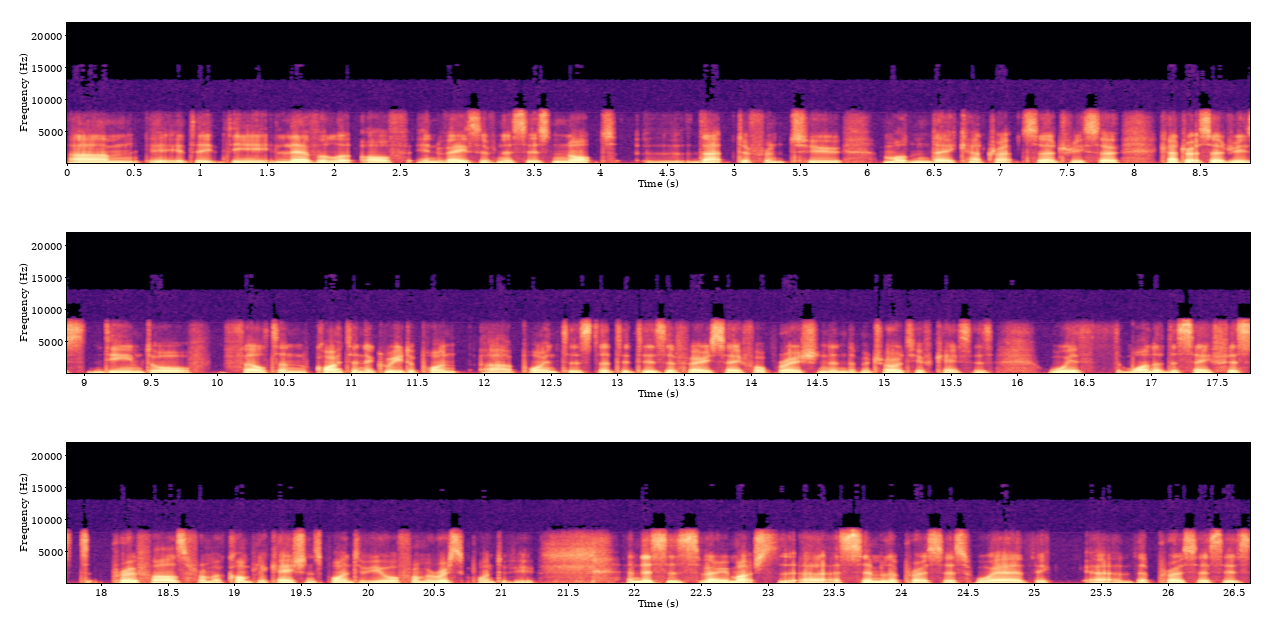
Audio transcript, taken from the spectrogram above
um, it, the the level of invasiveness is not that different to modern day cataract surgery. So, cataract surgery is deemed or felt and quite an agreed upon uh, point is that it is a very safe operation in the majority of cases with one of the safest profiles from a complications point of view or from a risk point of view. And this is very much a, a similar process where the uh, the process is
